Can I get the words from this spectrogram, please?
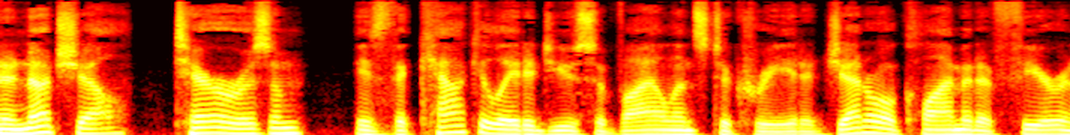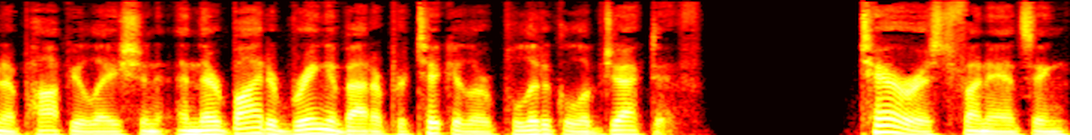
a nutshell, terrorism, is the calculated use of violence to create a general climate of fear in a population and thereby to bring about a particular political objective. Terrorist financing,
